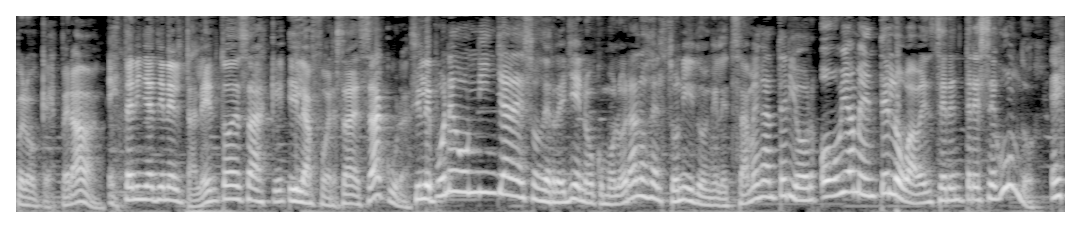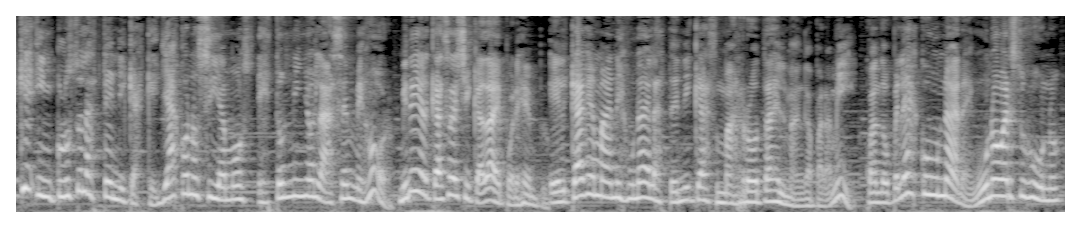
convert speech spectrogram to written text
pero ¿qué esperaban? Esta niña tiene el talento de Sasuke y la fuerza de Sakura. Si le ponen a un ninja de esos de relleno como lo eran los del sonido en el examen anterior, obviamente lo va a vencer en 3 segundos. Es que incluso las técnicas que ya conocíamos, estos niños la hacen mejor. Miren el caso de Shikadai, por ejemplo. El Kageman es una de las técnicas más rotas del manga para mí. Cuando peleas con un Ara en uno versus uno,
